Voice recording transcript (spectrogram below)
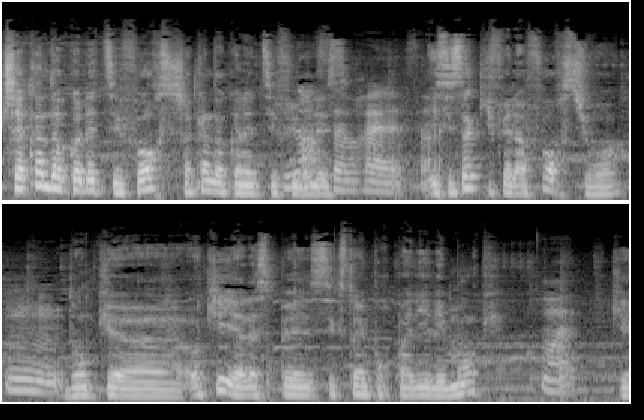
Chacun doit connaître ses forces, chacun doit connaître ses Non, faiblesses. c'est vrai. c'est Et vrai. c'est ça qui fait la force, tu vois. Mm. Donc, euh, ok, il y a l'aspect sextoy pour pallier les manques. Ouais. Ok.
